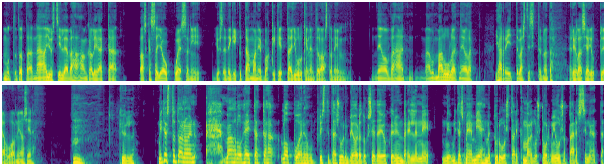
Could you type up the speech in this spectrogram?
Mutta tota, nämä on just silleen vähän hankalia, että paskassa joukkueessa, niin just etenkin kun tämä Moneypakkikin tai julkinen tilasto, niin ne on vähän, mä, mä luulen, että ne ei ota ihan riittävästi sitten noita erilaisia juttuja huomioon siinä. Hmm. Kyllä. Mitäs tota noin, mä haluan heittää tähän loppuun ennen kuin pistetään suurimpia odotuksia tämän joukkueen ympärille, niin, niin mitäs meidän miehemme Turusta, eli Markus Nurmi Uuso Pärssinen, että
